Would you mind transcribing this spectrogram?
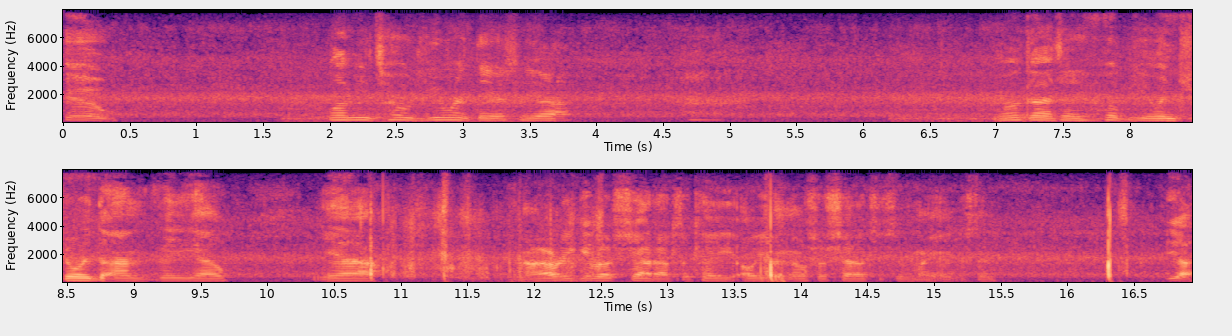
too. Well, me Toad, you weren't there, so yeah. Well, guys, I hope you enjoyed the um, video. Yeah. And I already give out shout outs, okay? Oh, yeah, and also shout out to Super Mario Anderson. Yeah.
